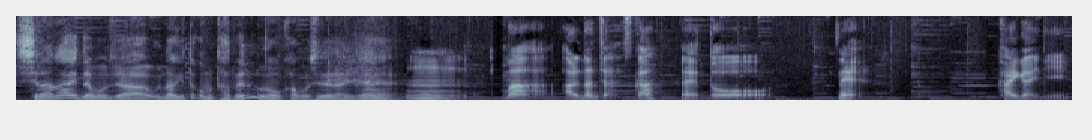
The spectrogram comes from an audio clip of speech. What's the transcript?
知らないでもじゃあうなぎとかも食べるのかもしれないね。うん。まああれなんじゃないですか。えっとね。海外に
